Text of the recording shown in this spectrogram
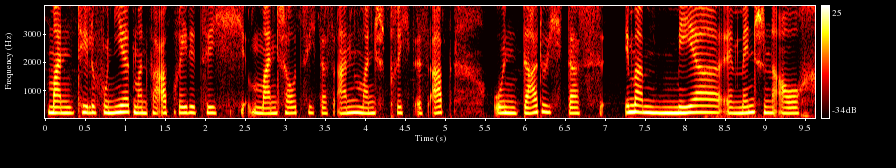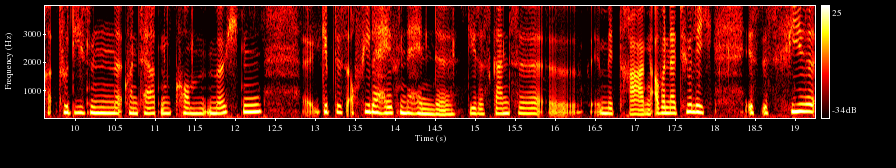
Man telefoniert, man verabredet sich, man schaut sich das an, man spricht es ab und dadurch, dass immer mehr äh, Menschen auch zu diesen Konzerten kommen möchten, äh, gibt es auch viele helfende Hände, die das Ganze äh, mittragen. Aber natürlich ist es viel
